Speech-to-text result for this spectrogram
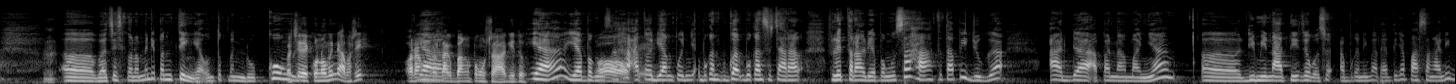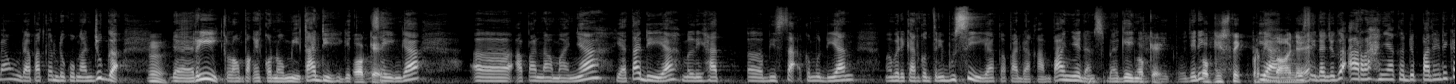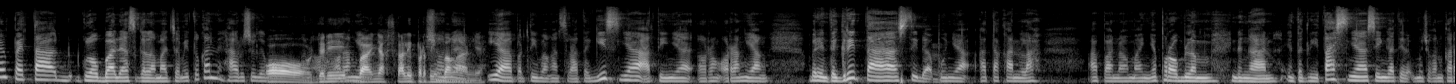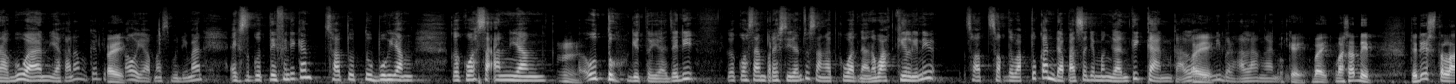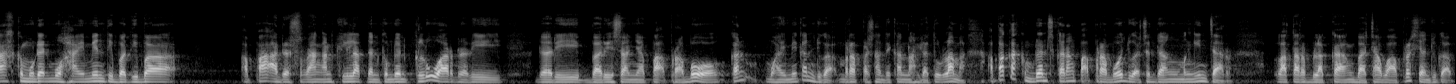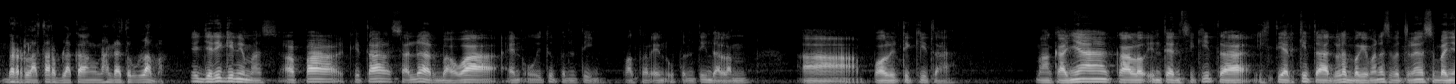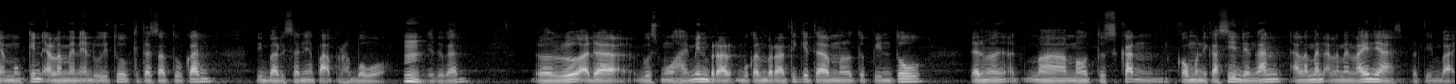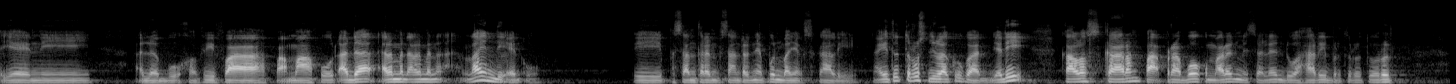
uh, basis ekonomi ini penting ya untuk mendukung. Basis ekonomi ini apa sih? Orang ya, bank pengusaha gitu? Ya, ya pengusaha oh, okay. atau yang punya bukan bukan bukan secara literal dia pengusaha, tetapi juga ada apa namanya uh, diminati bukan diminati artinya pasangan ini memang mendapatkan dukungan juga hmm. dari kelompok ekonomi tadi gitu okay. sehingga uh, apa namanya ya tadi ya melihat uh, bisa kemudian memberikan kontribusi ya kepada kampanye dan sebagainya okay. gitu. Jadi logistik ya, pertimbangannya ya, logistik ya? dan juga arahnya ke depan ini kan peta global dan segala macam itu kan harus juga Oh, jadi orang banyak sekali pertimbangan ya. Iya, pertimbangan strategisnya artinya orang-orang yang berintegritas, tidak hmm. punya katakanlah apa namanya problem dengan integritasnya sehingga tidak memunculkan keraguan ya karena mungkin kita Baik. tahu ya Mas Budiman eksekutif ini kan satu tubuh yang kekuasaan yang hmm. utuh gitu ya jadi kekuasaan presiden itu sangat kuat nah wakil ini suatu waktu kan dapat saja menggantikan kalau baik. ini berhalangan. Oke, okay, gitu. baik, Mas Habib. Jadi setelah kemudian Muhaimin tiba-tiba apa ada serangan kilat dan kemudian keluar dari dari barisannya Pak Prabowo, kan Muhaimin kan juga merepresentasikan Nahdlatul Ulama. Apakah kemudian sekarang Pak Prabowo juga sedang mengincar latar belakang baca wapres yang juga berlatar belakang Nahdlatul Ulama? Ya, jadi gini Mas, apa kita sadar bahwa NU itu penting, faktor NU penting dalam uh, politik kita. Makanya kalau intensi kita, ikhtiar kita adalah bagaimana sebetulnya sebanyak mungkin elemen NU itu kita satukan di barisannya Pak Prabowo, hmm. gitu kan? Dulu ada Gus Muhaimin ber, bukan berarti kita menutup pintu dan memutuskan komunikasi dengan elemen-elemen lainnya seperti Mbak Yeni, ada Bu Khafifah, Pak Mahfud, ada elemen-elemen lain di NU. Di pesantren-pesantrennya pun banyak sekali. Nah itu terus dilakukan. Jadi kalau sekarang Pak Prabowo kemarin misalnya dua hari berturut-turut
